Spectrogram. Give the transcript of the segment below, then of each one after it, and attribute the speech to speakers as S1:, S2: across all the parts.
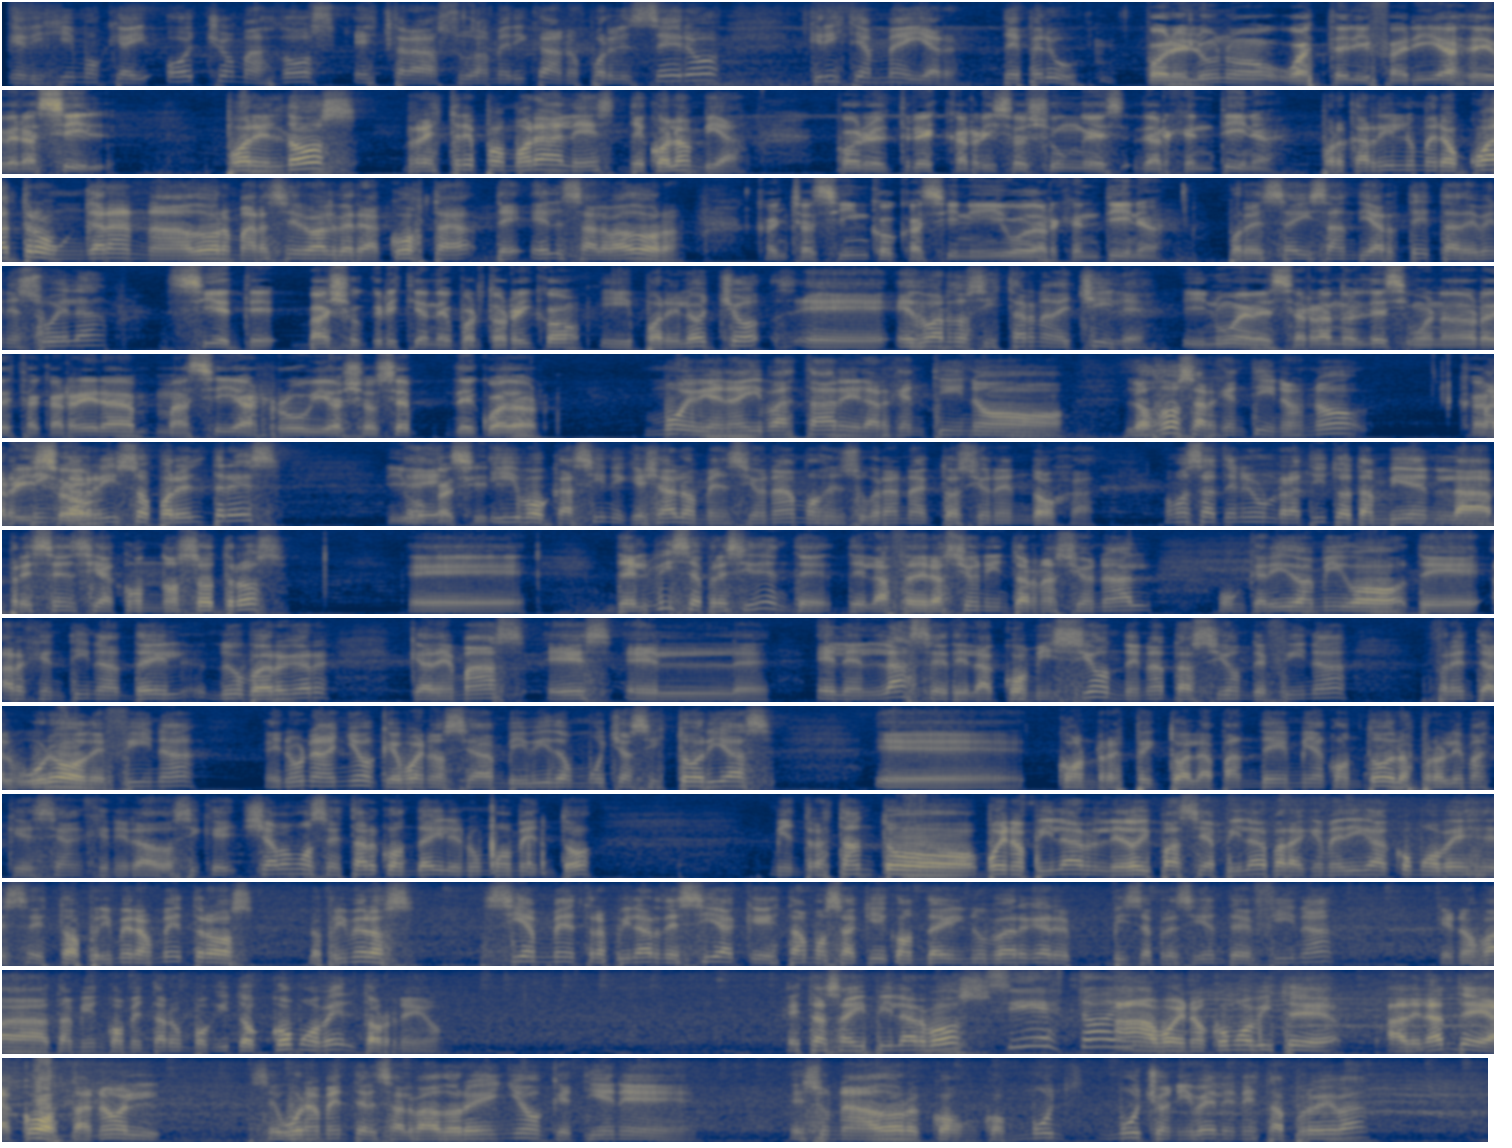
S1: que dijimos que hay 8 más 2 extra sudamericanos. Por el 0, Christian Meyer, de Perú.
S2: Por el 1, Guasteli Farías de Brasil.
S1: Por el 2, Restrepo Morales, de Colombia.
S2: Por el 3, Carrizo Yungues de Argentina.
S1: Por carril número 4, un gran nadador, Marcelo Álvarez Acosta, de El Salvador.
S2: Cancha 5, Cassini Ivo de Argentina.
S1: Por el 6, Andy Arteta, de Venezuela.
S2: 7, Bayo Cristian de Puerto Rico.
S1: Y por el 8, eh, Eduardo Cisterna de Chile.
S2: Y 9, cerrando el décimo nadador de esta carrera, Macías Rubio Josep de Ecuador.
S1: Muy bien, ahí va a estar el argentino, los dos argentinos, ¿no?
S2: Carrizo,
S1: Martín Carrizo por el 3.
S2: Ivo
S1: eh,
S2: Cassini.
S1: Ivo Cassini, que ya lo mencionamos en su gran actuación en Doha. Vamos a tener un ratito también la presencia con nosotros eh, del vicepresidente de la Federación Internacional, un querido amigo de Argentina, Dale Newberger, que además es el, el enlace de la Comisión de Natación de FINA frente al Buró de FINA, en un año que, bueno, se han vivido muchas historias eh, con respecto a la pandemia, con todos los problemas que se han generado. Así que ya vamos a estar con Dale en un momento. Mientras tanto, bueno, Pilar, le doy pase a Pilar para que me diga cómo ves estos primeros metros, los primeros 100 metros. Pilar decía que estamos aquí con Dale Newberger, el vicepresidente de FINA, que nos va a también comentar un poquito cómo ve el torneo. ¿Estás ahí, Pilar, vos?
S3: Sí, estoy.
S1: Ah, bueno, ¿cómo viste? Adelante Acosta, ¿no? El, seguramente el salvadoreño que tiene, es un nadador con, con mu mucho nivel en esta prueba,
